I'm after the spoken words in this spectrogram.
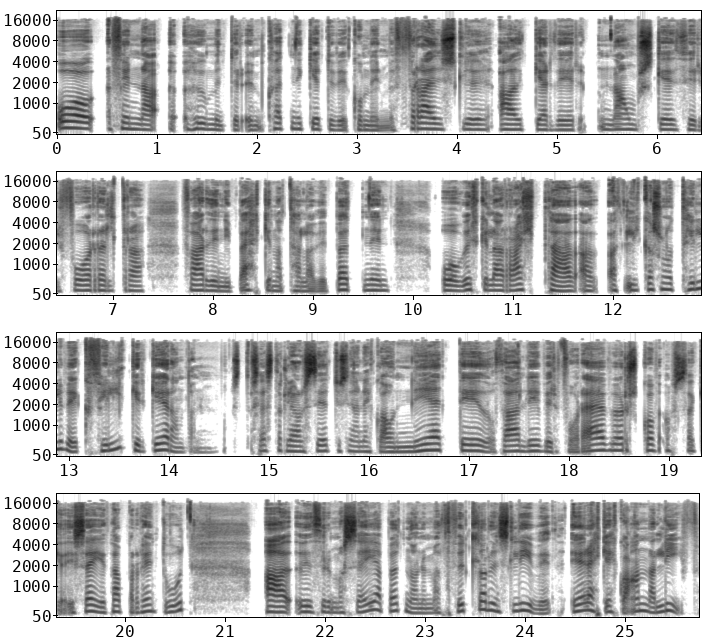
og finna hugmyndir um hvernig getur við komið inn með fræðslu, aðgerðir, námskeið fyrir foreldra, farið inn í bekkin að tala við börnin og virkilega rætt það að, að líka svona tilvik fylgir gerandanum. Sérstaklega hann setur síðan eitthvað á netið og það lifir forever, sko, ásakja, ég segi það bara reynd út, að við þurfum að segja börnunum að fullorðins lífið er ekki eitthvað annað líf.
